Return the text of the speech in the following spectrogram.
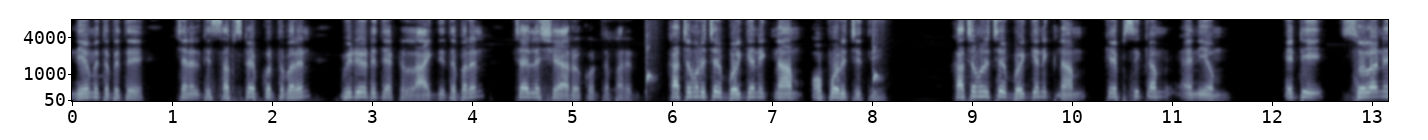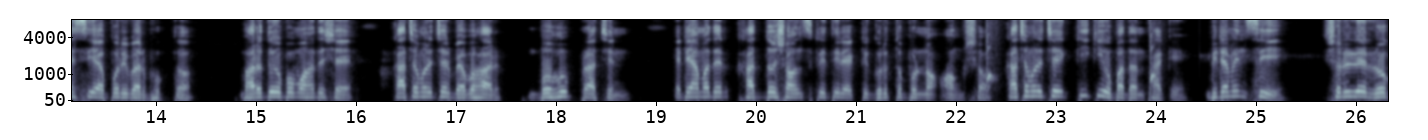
নিয়মিত পেতে চ্যানেলটি সাবস্ক্রাইব করতে পারেন, ভিডিওটিতে একটা লাইক দিতে পারেন, চাইলে শেয়ারও করতে পারেন। কাঁচামরিচের বৈজ্ঞানিক নাম ও পরিচিতি। কাঁচামরিচের বৈজ্ঞানিক নাম ক্যাপসিকাম অ্যানিয়ম। এটি সোলানেসিয়া পরিবারভুক্ত। ভারতীয় উপমহাদেশে কাঁচামরিচের ব্যবহার বহু প্রাচীন। এটি আমাদের খাদ্য সংস্কৃতির একটি গুরুত্বপূর্ণ অংশ। কাঁচামরিচে কি কি উপাদান থাকে? ভিটামিন সি শরীরের রোগ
